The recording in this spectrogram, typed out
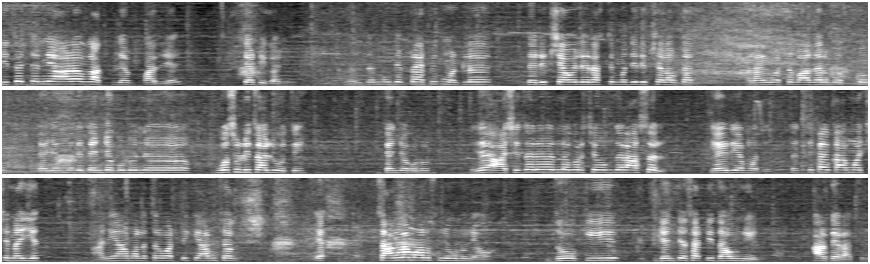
तिथं त्यांनी आळा घातल्या पाहिजे त्या ठिकाणी. नंतर मग ते ट्रॅफिक म्हटलं तर रिक्षावाले रस्त्यामध्ये रिक्षा लावतात रविवारचा बाजार बसतो. त्याच्यामध्ये त्यांच्याकडून वसुली चालू होते. त्यांच्याकडून. म्हणजे असे जर नगरसेवक जर असेल या एरियामध्ये तर ते काय कामाचे नाही आहेत. आणि आम्हाला तर वाटते की आमचा चांगला माणूस निवडून यावा. जो की जनतेसाठी धावून येईल अर्ध्या रात्री.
